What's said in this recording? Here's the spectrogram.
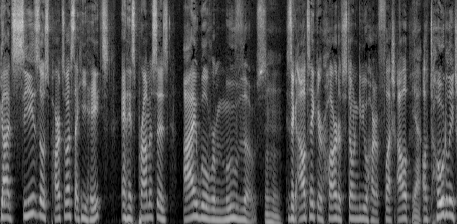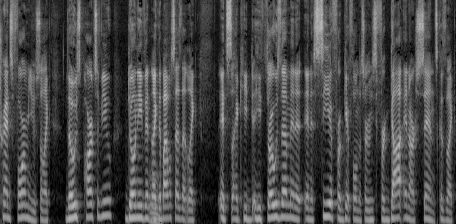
God sees those parts of us that He hates, and His promise is, "I will remove those." Mm-hmm. He's like, "I'll take your heart of stone and give you a heart of flesh. I'll Yeah. I'll totally transform you." So like those parts of you don't even like the Bible says that like. It's like he he throws them in a in a sea of forgetfulness, or he's forgotten our sins, because like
